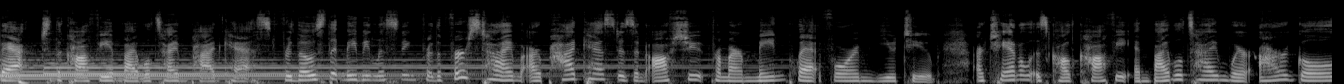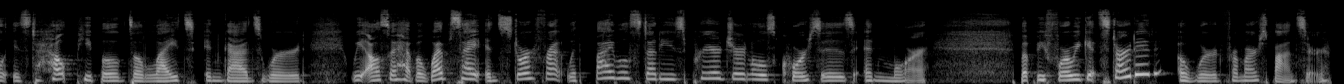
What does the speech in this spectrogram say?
back to the Coffee and Bible Time podcast. For those that may be listening for the first time, our podcast is an offshoot from our main platform, YouTube. Our channel is called Coffee and Bible Time, where our goal is to help people delight in God's Word. We also have a website and storefront with Bible studies, prayer journals, courses, and more. But before we get started, a word from our sponsor.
